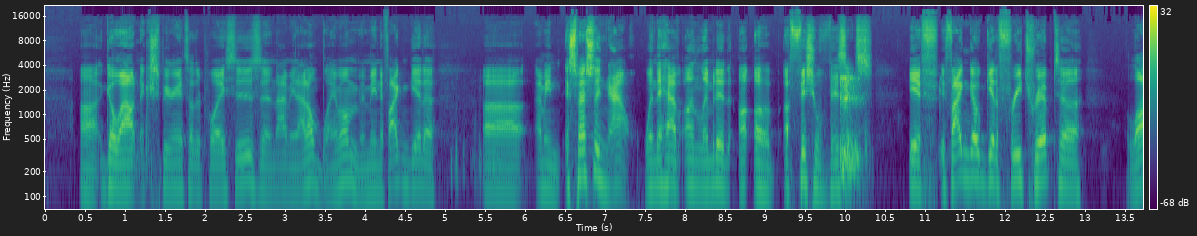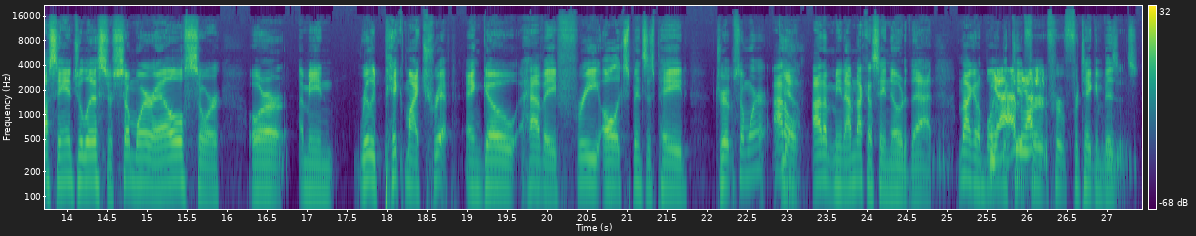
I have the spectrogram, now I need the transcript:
uh, go out and experience other places, and I mean, I don't blame them. I mean, if I can get a, uh, I mean, especially now when they have unlimited uh, uh, official visits, if if I can go get a free trip to Los Angeles or somewhere else, or or I mean, really pick my trip and go have a free, all expenses paid trip somewhere. I don't. Yeah. I don't mean I'm not going to say no to that. I'm not going to blame Yeah, the I kid mean, for, for for taking visits.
